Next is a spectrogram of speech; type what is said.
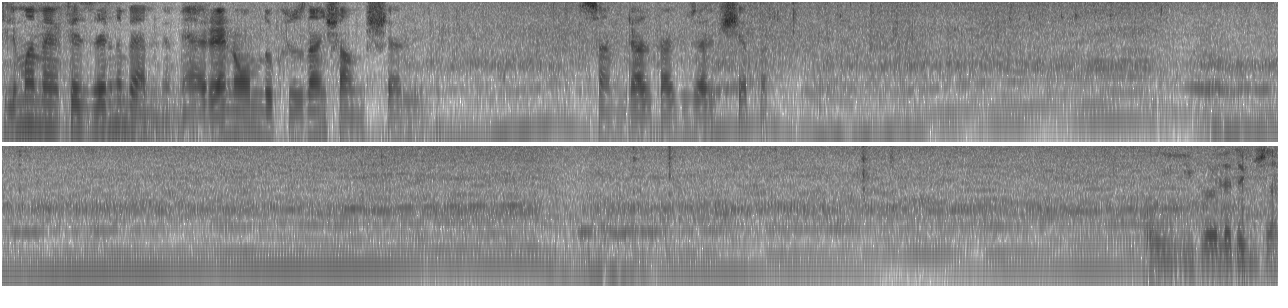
Klima menfezlerini beğenmiyorum ya. Renault 19'dan çalmışlar. Sen biraz daha güzel bir şey yapar. Oy böyle de güzel.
